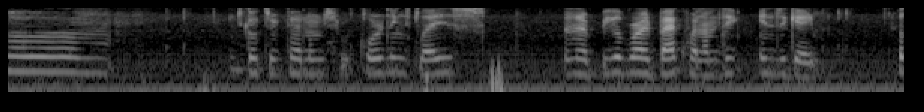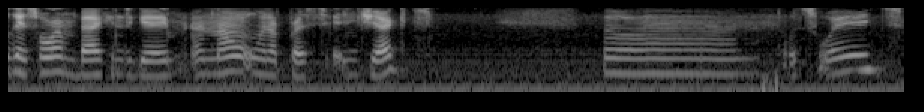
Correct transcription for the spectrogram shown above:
Um, go to Venom's recording place, and I'll be right back when I'm in the game. Okay, so I'm back in the game, and now when I press inject, um, let's wait.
